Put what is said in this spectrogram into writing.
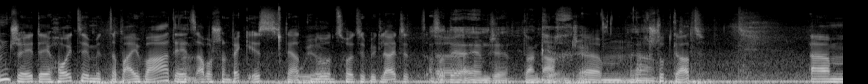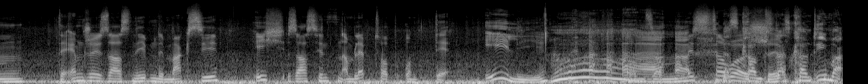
MJ, der heute mit dabei war, der jetzt aber schon weg ist, der hat Oh ja. nur uns heute begleitet Also äh, der MJ. Danke, nach, MJ. ähm, Ja. nach Stuttgart. Ähm, der MJ saß neben dem Maxi, ich saß hinten am Laptop und der Eli, unser Mr. Ah. Das Worship, das kommt immer.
